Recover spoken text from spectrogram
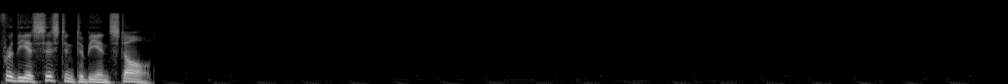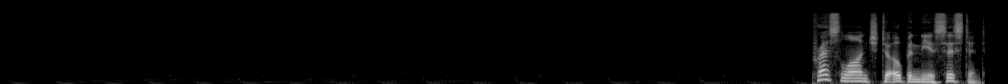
for the assistant to be installed. Press Launch to open the assistant.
